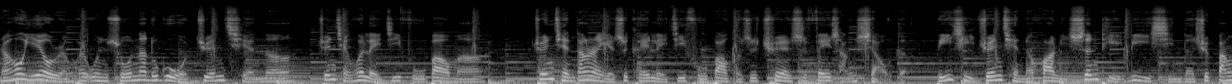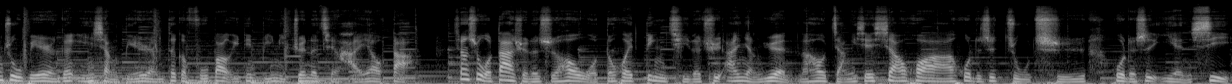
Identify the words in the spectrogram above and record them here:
然后也有人会问说，那如果我捐钱呢？捐钱会累积福报吗？捐钱当然也是可以累积福报，可是却是非常小的。比起捐钱的话，你身体力行的去帮助别人跟影响别人，这个福报一定比你捐的钱还要大。像是我大学的时候，我都会定期的去安养院，然后讲一些笑话啊，或者是主持，或者是演戏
